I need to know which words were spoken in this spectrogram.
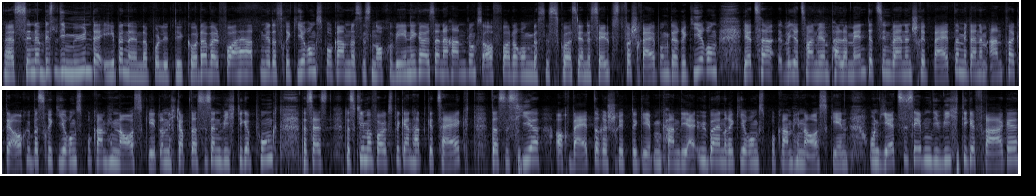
Es sind ein bisschen die Mühen der Ebene in der Politik, oder? Weil vorher hatten wir das Regierungsprogramm, das ist noch weniger als eine Handlungsaufforderung, das ist quasi eine Selbstverschreibung der Regierung. Jetzt, äh, jetzt waren wir im Parlament, jetzt sind wir einen Schritt weiter mit einem Antrag, der auch über das Regierungsprogramm hinausgeht. Und ich glaube, das ist ein wichtiger Punkt. Das heißt, das Klimavolksbegehren hat gezeigt, dass es hier auch weitere Schritte geben kann, die über ein Regierungsprogramm hinausgehen. Und jetzt ist eben die wichtige Frage,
